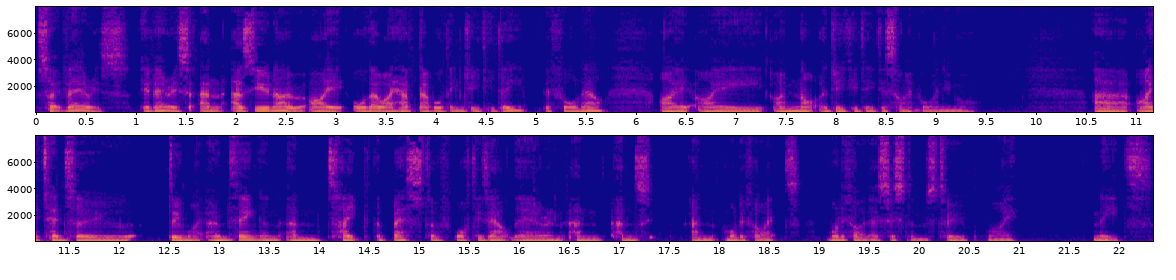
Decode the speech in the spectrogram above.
So it varies. It varies. And as you know, I although I have dabbled in GTD before now, I I I'm not a GTD disciple anymore. Uh, I tend to do my own thing and and take the best of what is out there and and and and modify it, modify those systems to my needs.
